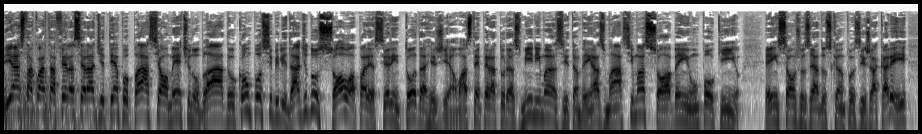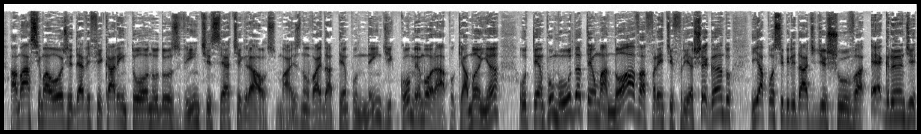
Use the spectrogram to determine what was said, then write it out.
E esta quarta-feira será de tempo parcialmente nublado, com possibilidade do sol aparecer em toda a região. As temperaturas mínimas e também as máximas sobem um pouquinho. Em São José dos Campos e Jacareí, a máxima hoje deve ficar em torno dos 27 graus. Mas não vai dar tempo nem de comemorar, porque amanhã o tempo muda, tem uma nova frente fria chegando e a possibilidade de chuva é grande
